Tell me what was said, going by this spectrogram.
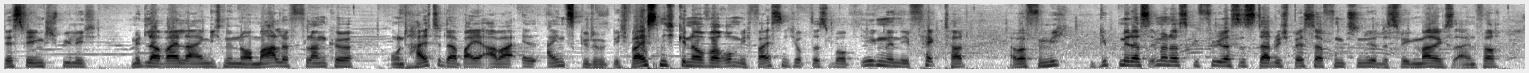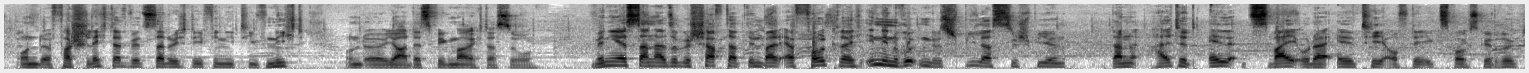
Deswegen spiele ich mittlerweile eigentlich eine normale Flanke und halte dabei aber L1 gedrückt. Ich weiß nicht genau warum, ich weiß nicht, ob das überhaupt irgendeinen Effekt hat, aber für mich gibt mir das immer das Gefühl, dass es dadurch besser funktioniert. Deswegen mache ich es einfach und äh, verschlechtert wird es dadurch definitiv nicht. Und äh, ja, deswegen mache ich das so. Wenn ihr es dann also geschafft habt, den Ball erfolgreich in den Rücken des Spielers zu spielen, dann haltet L2 oder LT auf der Xbox gedrückt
